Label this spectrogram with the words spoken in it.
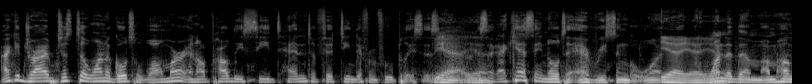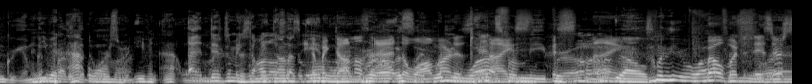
I could drive just to want to go to Walmart and I'll probably see ten to fifteen different food places. Yeah, yeah. It's like I can't say no to every single one. Yeah, yeah, yeah. One of them, I'm hungry. I'm and gonna even probably at get the worst Walmart, one. even at Walmart, And there's a McDonald's at the in The McDonald's Walmart. At the it's like, what Walmart do you is want nice. from me, It's nice. Yo, What do you want Bro, but me, is there man?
